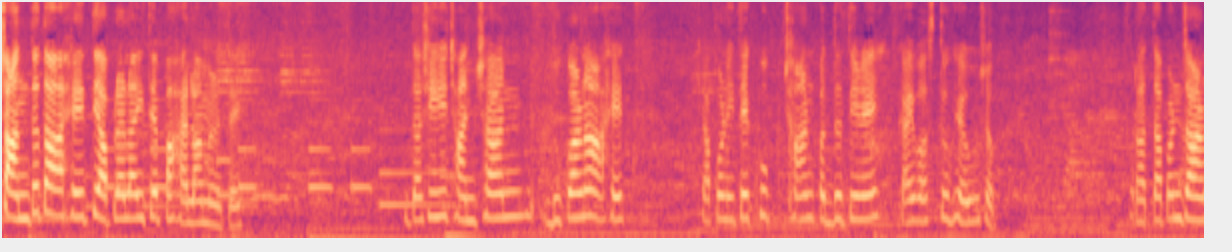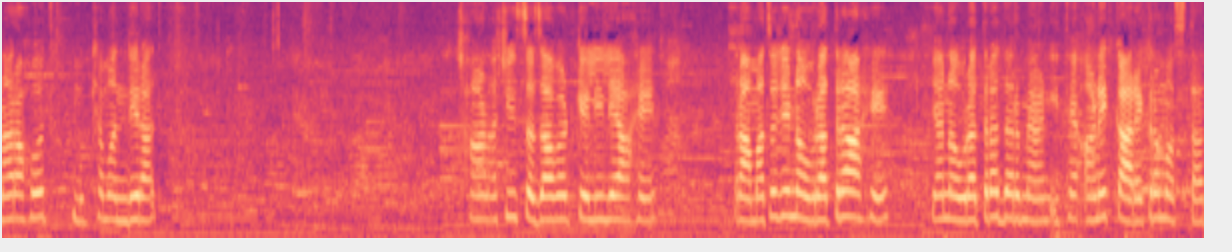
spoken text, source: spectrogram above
शांतता आहे ती आपल्याला इथे पाहायला मिळते. तशी ही छान छान दुकानं आहेत की आपण इथे खूप छान पद्धतीने काही वस्तू घेऊ शकतो. तर आता आपण जाणार आहोत मुख्य मंदिरात. छान अशी सजावट केलेली आहे. रामाचं जे नवरात्र आहे या नवरात्रा दरम्यान इथे अनेक कार्यक्रम असतात.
